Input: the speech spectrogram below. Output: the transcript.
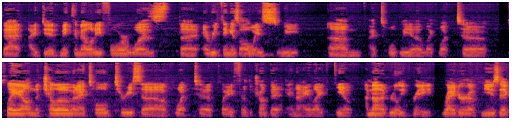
that I did make the melody for was the "Everything Is Always Suite." Um, I told Leah like what to play on the cello, and I told Teresa what to play for the trumpet. And I like, you know, I'm not a really great writer of music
